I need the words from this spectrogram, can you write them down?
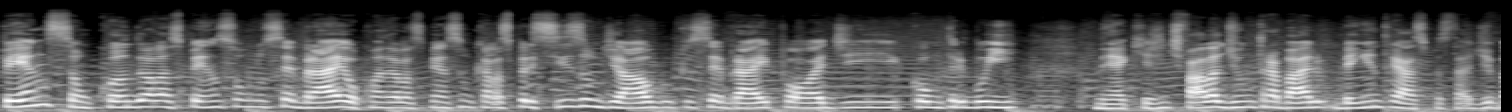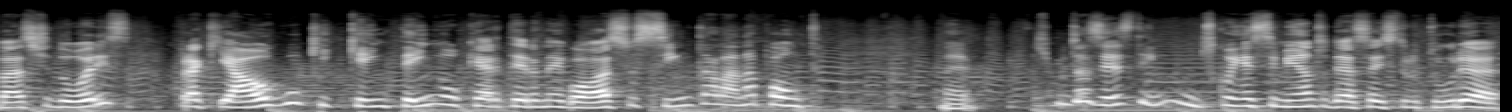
pensam quando elas pensam no Sebrae ou quando elas pensam que elas precisam de algo que o Sebrae pode contribuir. Né? Aqui a gente fala de um trabalho, bem entre aspas, tá? de bastidores para que algo que quem tem ou quer ter negócio sinta lá na ponta. né? Que muitas vezes tem um desconhecimento dessa estrutura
